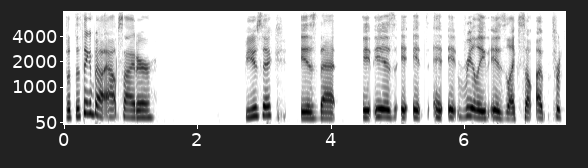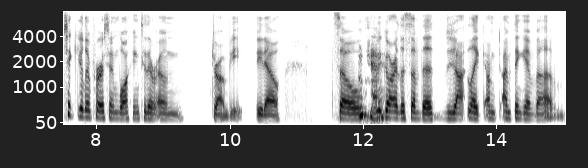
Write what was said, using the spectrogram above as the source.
but the thing about outsider music is that it is it it it really is like so a particular person walking to their own drum beat, you know. So okay. regardless of the like, I'm I'm thinking of um,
